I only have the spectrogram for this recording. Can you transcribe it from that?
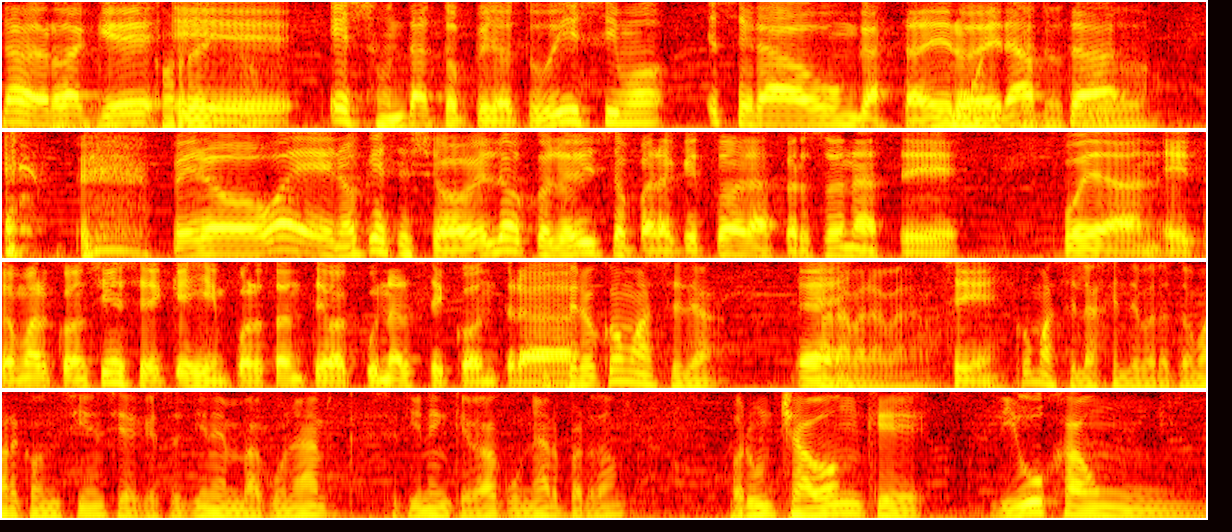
La verdad que eh, es un dato pelotudísimo, será un gastadero Muy de nafta. Pero bueno, qué sé yo, el loco lo hizo para que todas las personas eh, puedan eh, tomar conciencia de que es importante vacunarse contra... Pero ¿cómo hace la. Eh, para, para, para. sí. ¿Cómo hace la gente para tomar conciencia de que se tienen vacunar, que se tienen que vacunar, perdón, por un chabón que dibuja un.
